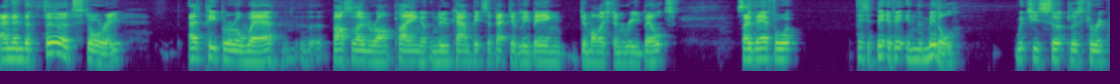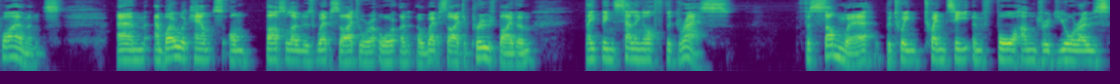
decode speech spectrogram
And then the third story, as people are aware, Barcelona aren't playing at the Nou Camp. It's effectively being demolished and rebuilt. So therefore, there's a bit of it in the middle, which is surplus to requirements. Um, and by all accounts, on Barcelona's website or, or a, a website approved by them, they've been selling off the grass for somewhere between 20 and 400 euros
